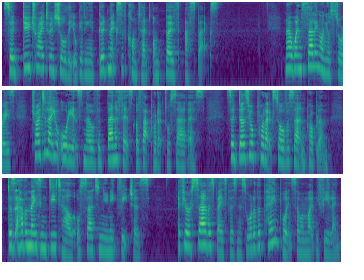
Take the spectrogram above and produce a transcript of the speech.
So do try to ensure that you're giving a good mix of content on both aspects. Now, when selling on your stories, try to let your audience know of the benefits of that product or service. So, does your product solve a certain problem? Does it have amazing detail or certain unique features? If you're a service based business, what are the pain points someone might be feeling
